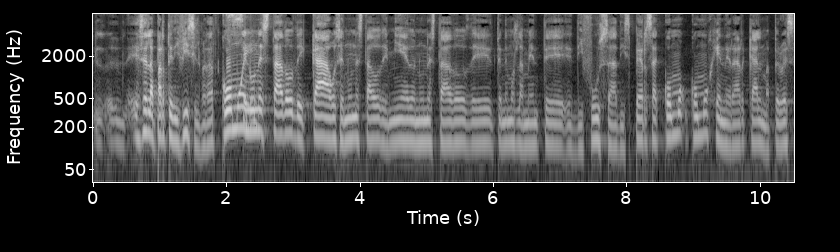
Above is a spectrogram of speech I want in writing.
esa es la parte difícil, ¿verdad? Cómo en un estado de caos, en un estado de miedo, en un estado de tenemos la mente eh, difusa, dispersa, cómo, cómo generar calma, pero es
